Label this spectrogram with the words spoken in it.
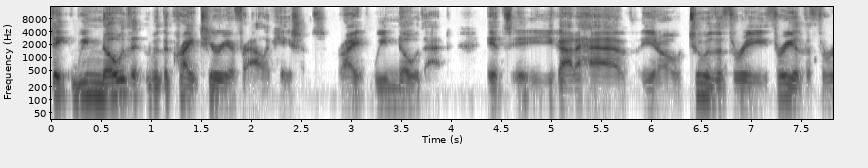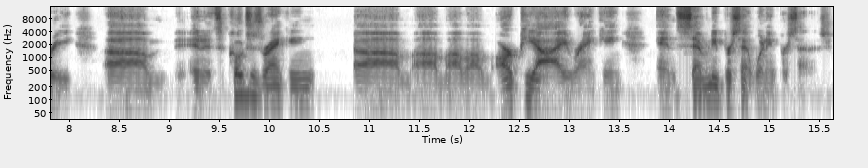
they we know that with the criteria for allocations, right? We know that it's it, you got to have you know two of the three, three of the three, um, and it's a coaches ranking um, um, um, um, RPI ranking and 70% winning percentage.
